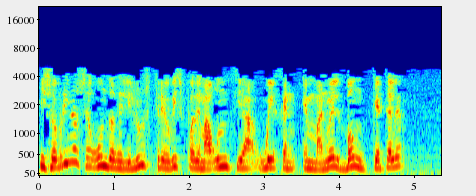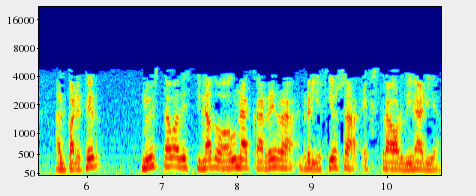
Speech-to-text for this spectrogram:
y sobrino segundo del ilustre obispo de Maguncia Wilhelm Emanuel von Ketteler, al parecer no estaba destinado a una carrera religiosa extraordinaria,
